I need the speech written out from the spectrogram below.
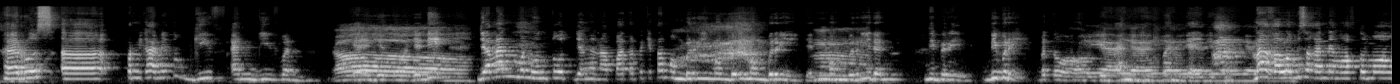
harus eh, pernikahan itu give and given. Kayak gitu. Jadi jangan menuntut, jangan apa, tapi kita memberi, memberi, memberi. Jadi Hmm. memberi dan Diberi. diberi, betul. Iya, give and iya, given iya, kayak iya, gitu. iya. Nah kalau misalkan yang waktu mau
